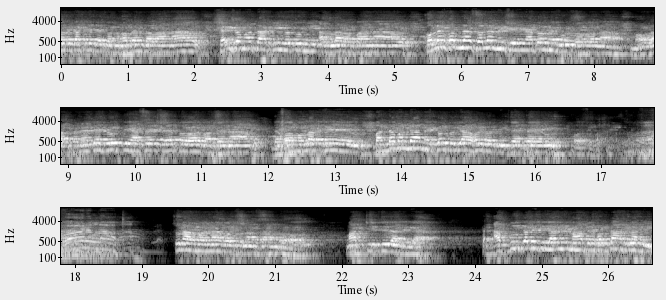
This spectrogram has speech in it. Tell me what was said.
তোর কাছে যখন হবেন দেওয়া নাও। সেই সময় তাকিয়ে তুমি আল্লাহ রবা নাও কলে কবলে চলে মিশি না তুমি ঘুষল না মৌলার প্রেমেতে ডুবতি আছে সে তো আর বাসে না। দেখো মৌলার খেল বান্ডা বান্ডা নাইকল তুইয়া হইল দিতে তেল। সোনার ময়না বল সোনার চান্দ মাতৃত্ব দাঁড়িয়া তা আব্দুল কাদের জিলানির মা বেহরটা আসলামি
